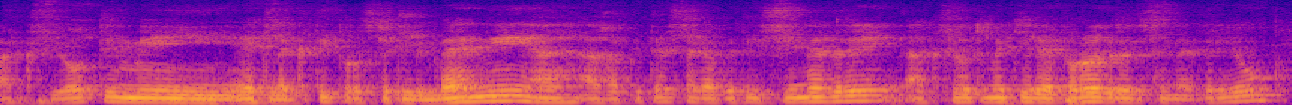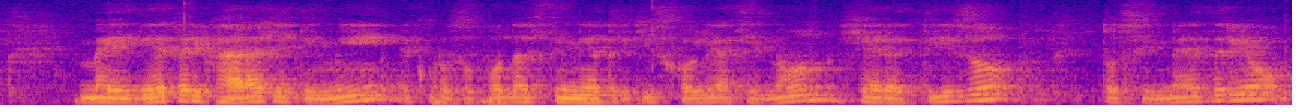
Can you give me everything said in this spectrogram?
Αξιότιμοι εκλεκτοί προσκεκλημένοι, αγαπητές και αγαπητοί σύνεδροι, αξιότιμη κύριε Πρόεδρε του Συνεδρίου, με ιδιαίτερη χαρά και τιμή, εκπροσωπώντας την Ιατρική Σχολή Αθηνών, χαιρετίζω το συνέδριο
